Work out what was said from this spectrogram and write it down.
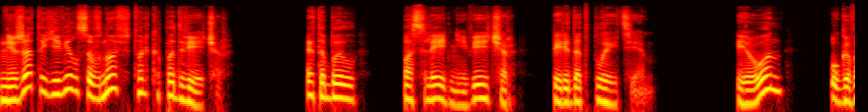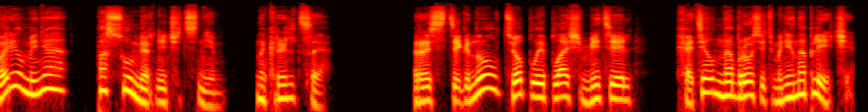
Нежатый явился вновь только под вечер. Это был последний вечер перед отплытием. И он уговорил меня посумерничать с ним на крыльце. Расстегнул теплый плащ-метель, хотел набросить мне на плечи.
